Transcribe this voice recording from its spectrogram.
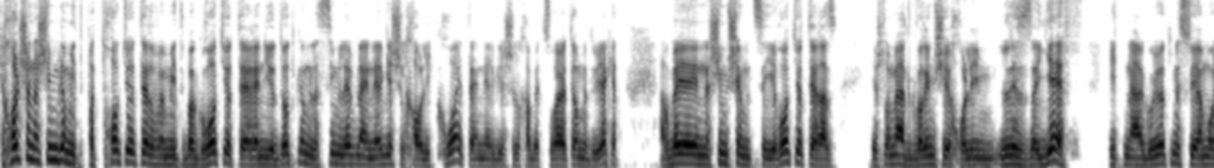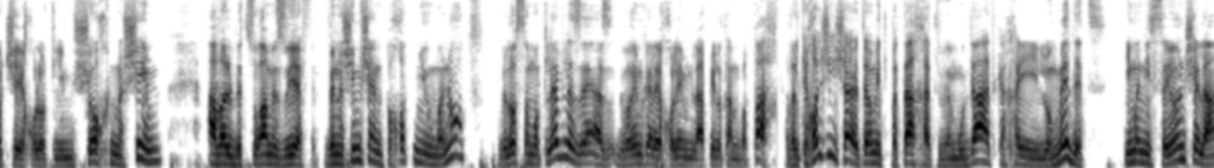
ככל שנשים גם מתפתחות יותר ומתבגרות יותר, הן יודעות גם לשים לב לאנרגיה שלך או לקרוא את האנרגיה שלך בצורה יותר מדויקת. הרבה נשים שהן צעירות יותר, אז יש לא מעט גברים שיכולים לזייף התנהגויות מסוימות שיכולות למשוך נשים אבל בצורה מזויפת. ונשים שהן פחות מיומנות ולא שמות לב לזה, אז גברים כאלה יכולים להפיל אותן בפח. אבל ככל שאישה יותר מתפתחת ומודעת, ככה היא לומדת עם הניסיון שלה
